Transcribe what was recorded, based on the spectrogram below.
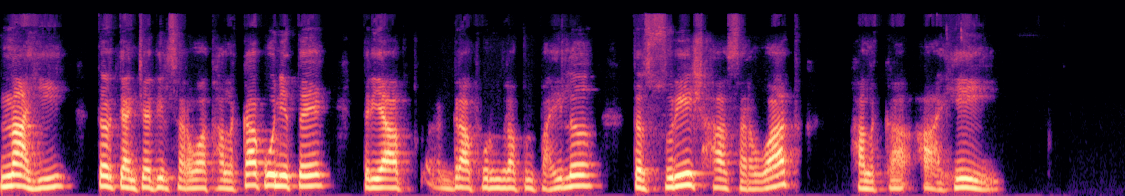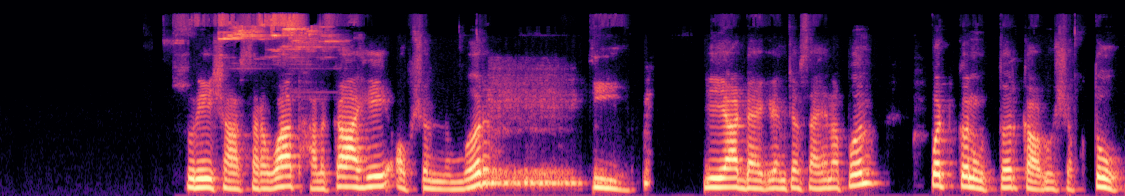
नाही तर त्यांच्यातील सर्वात हलका कोण येतंय? तर या ग्राफवरून जर आपण पाहिलं तर सुरेश हा सर्वात हलका आहे. सुरेश हा सर्वात हलका आहे. ऑप्शन नंबर तीन या डायग्रॅमच्या सहाय्याने आपण पटकन उत्तर काढू शकतो.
